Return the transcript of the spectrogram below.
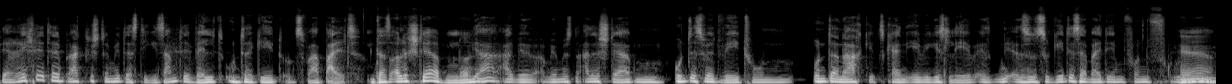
der rechnet ja praktisch damit, dass die gesamte Welt untergeht und zwar bald. dass alle sterben, ne? Ja, wir, wir müssen alle sterben und es wird wehtun und danach gibt's kein ewiges Leben. Also so geht es ja bei dem von früh Ja.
